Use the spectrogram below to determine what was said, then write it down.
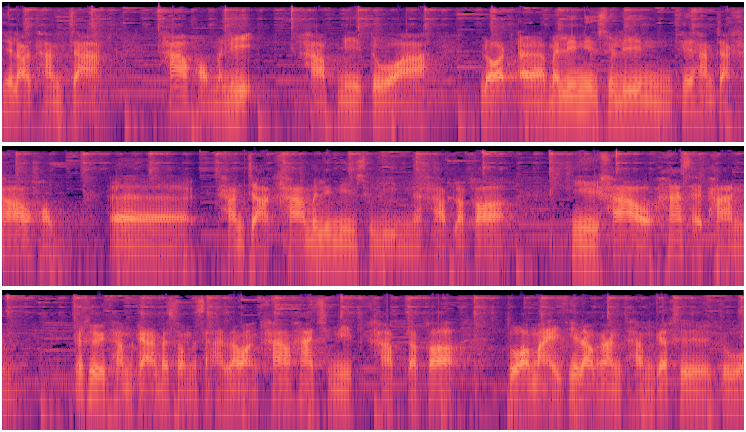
ที่เราทำจากข้าวหอมมะลิครับมีตัวรสเอ่อมะลินิลสุรินทร์ที่ทำจากข้าวหอมเอ่อทำจากข้าวมะลินิลสุรินทร์นะครับแล้วก็มีข้าว 5 สายพันธุ์ ก็คือทำการผสมผสานระหว่างข้าว 5 ชนิดครับ แล้วก็ตัวใหม่ที่เรากำลังทำก็คือตัว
